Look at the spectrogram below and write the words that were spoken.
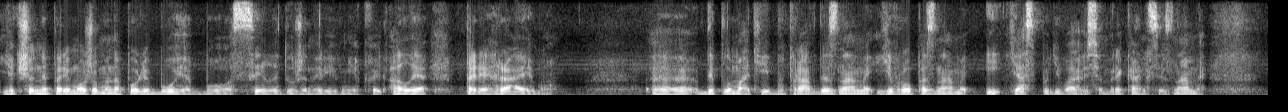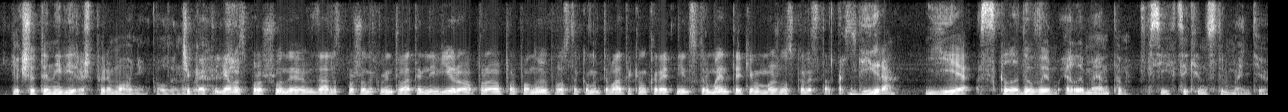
Якщо не переможемо на полі бою, бо сили дуже нерівні, але переграємо е, в дипломатії, бо правда з нами, Європа з нами, і я сподіваюся, американці з нами, Якщо ти не віриш в перемогу, ніколи не Чекайте, виграєш. я вас прошу не зараз прошу не коментувати не віру, а про, пропоную просто коментувати конкретні інструменти, якими можна скористатися. Віра є складовим елементом всіх цих інструментів.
